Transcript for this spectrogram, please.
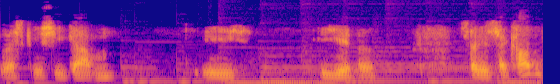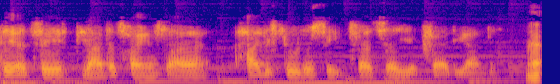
hvad skal vi sige, gammel i, i hjemmet. Så hvis jeg kom dertil, de andre træningslejre, har de sluttet set, så er jeg taget hjem før de andre. Ja.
